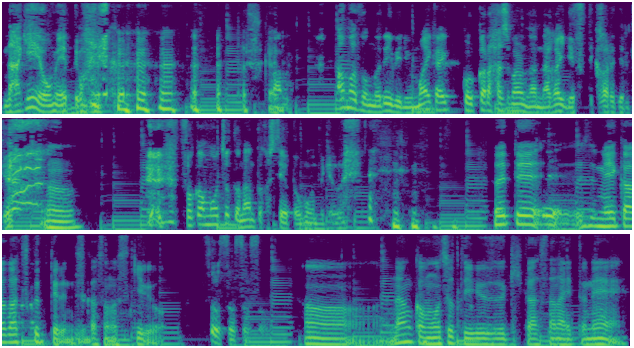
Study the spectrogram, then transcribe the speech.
長えよ、おめえって思う。確かに。アマゾンのレビューにも毎回ここから始まるのは長いですって書かれてるけど、うん。そこはもうちょっとなんとかしてよと思うんだけどね。それって、メーカーが作ってるんですか？そのスキルを。そうそうそうそう。ああ、なんかもうちょっと融通聞かさないとね、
